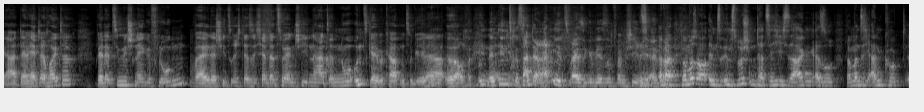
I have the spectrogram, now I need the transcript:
Ja, der hätte heute, wäre der ziemlich schnell geflogen, weil der Schiedsrichter sich ja dazu entschieden hatte, nur uns gelbe Karten zu geben. Ja. Also auch eine interessante Herangehensweise gewesen vom Schiri einfach. Aber man muss auch in, inzwischen tatsächlich sagen, also wenn man sich anguckt, äh,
